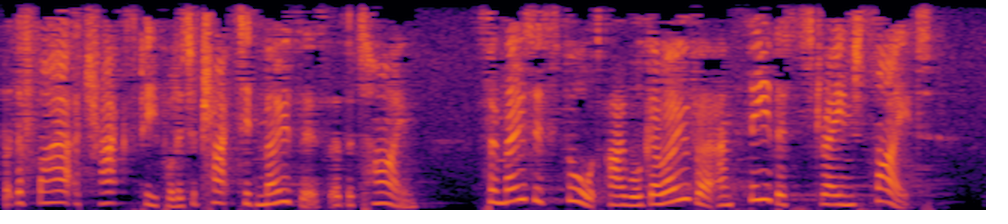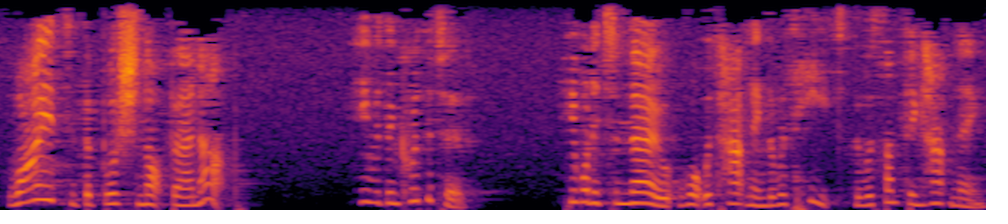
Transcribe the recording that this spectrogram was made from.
But the fire attracts people. It attracted Moses at the time. So Moses thought, I will go over and see this strange sight. Why did the bush not burn up? He was inquisitive. He wanted to know what was happening. There was heat. There was something happening.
